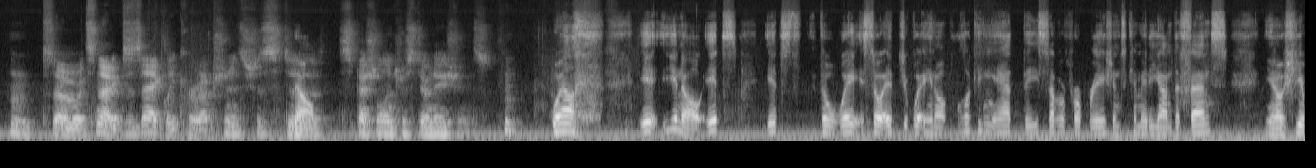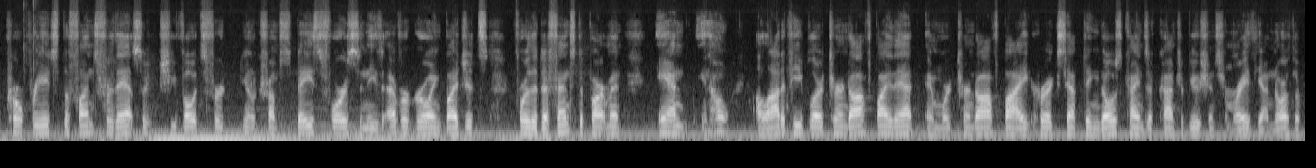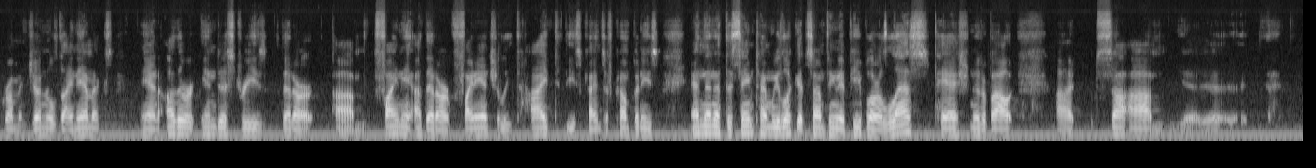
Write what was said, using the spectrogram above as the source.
Hmm. So it's not exactly corruption; it's just uh, no. special interest donations. well, it, you know, it's it's the way so it you know looking at the sub appropriations committee on defense you know she appropriates the funds for that so she votes for you know trump's space force and these ever growing budgets for the defense department. And you know a lot of people are turned off by that and we're turned off by her accepting those kinds of contributions from raytheon northrop grumman general dynamics and other industries that are um, finan- that are financially tied to these kinds of companies. And then at the same time, we look at something that people are less passionate about, uh, so, um, uh,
